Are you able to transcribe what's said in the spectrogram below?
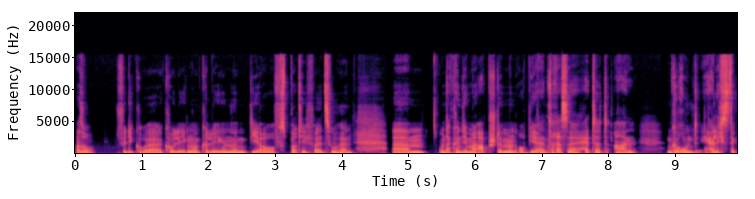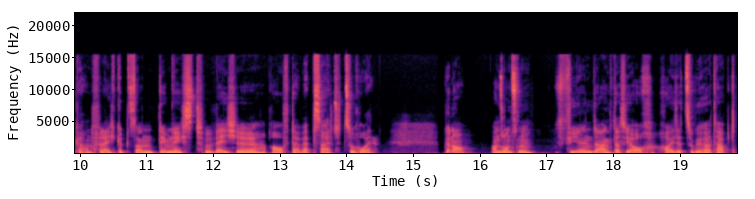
also für die äh, Kollegen und Kolleginnen, die auf Spotify zuhören. Ähm, und da könnt ihr mal abstimmen, ob ihr Interesse hättet an Grundehrlich-Sticker. Und vielleicht gibt es dann demnächst welche auf der Website zu holen. Genau. Ansonsten vielen Dank, dass ihr auch heute zugehört habt.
